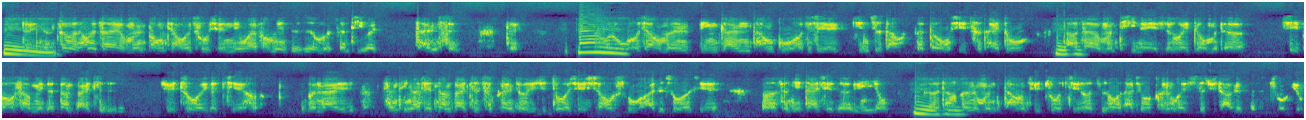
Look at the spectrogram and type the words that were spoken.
嗯，对，这个它会在我们烹调会出现。另外一方面就是我们身体会产生。对，然后如果像我们饼干、糖果这些精制糖的东西吃太多，它在我们体内也是会跟我们的。细胞上面的蛋白质去做一个结合，本来身体那些蛋白质就素啊，还是说一些呃身体代谢的运用。嗯，可是它跟我们糖去做结合之后，它就可能会失去它原本的作用。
